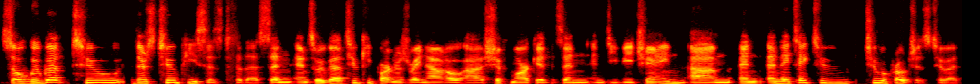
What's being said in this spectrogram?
So we've got two. There's two pieces to this, and and so we've got two key partners right now, uh, Shift Markets and and DV Chain, um, and and they take two two approaches to it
